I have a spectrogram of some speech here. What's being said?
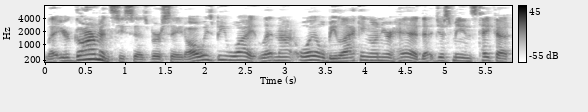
Let your garments, he says, verse 8, always be white. Let not oil be lacking on your head. That just means take a,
